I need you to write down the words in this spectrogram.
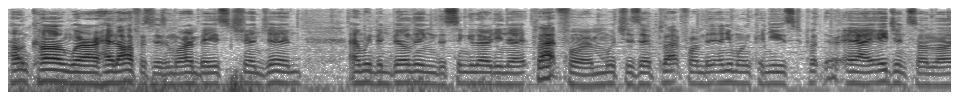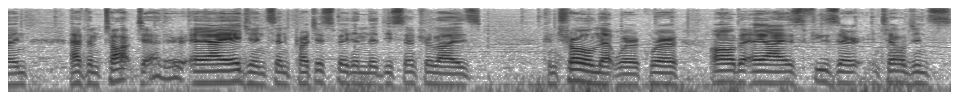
Hong Kong, where our head office is and where I'm based, Shenzhen. And we've been building the Singularity Net platform, which is a platform that anyone can use to put their AI agents online, have them talk to other AI agents, and participate in the decentralized control network where all the AIs fuse their intelligence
